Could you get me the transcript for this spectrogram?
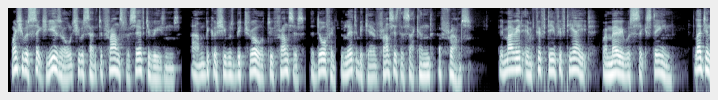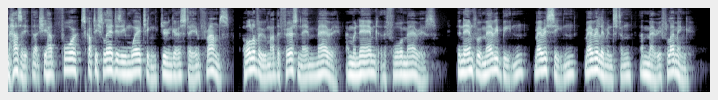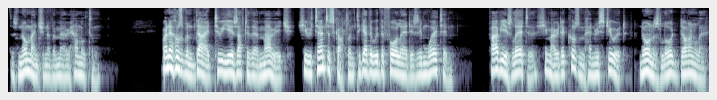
When she was six years old, she was sent to France for safety reasons, and because she was betrothed to Francis, the Dauphin, who later became Francis II of France. They married in 1558, when Mary was 16. Legend has it that she had four Scottish ladies in waiting during her stay in France, all of whom had the first name Mary, and were named the Four Marys. The names were Mary Beaton, Mary Seton, Mary Livingston, and Mary Fleming. There's no mention of a Mary Hamilton. When her husband died two years after their marriage, she returned to Scotland together with the four ladies in waiting. Five years later, she married her cousin Henry Stuart, known as Lord Darnley.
